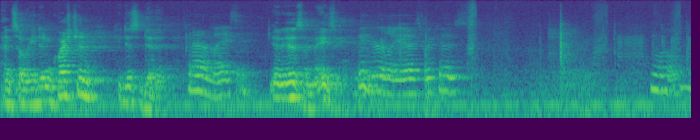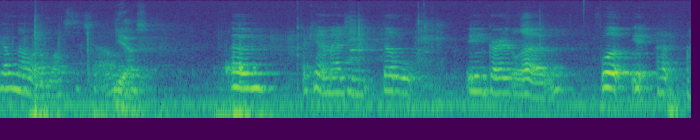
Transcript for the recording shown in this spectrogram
And so he didn't question, he just did it. Isn't that amazing? It is amazing. It really is because, well, y'all know I lost a child. Yes. Um, I can't imagine the any greater love. Well, it, I, I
